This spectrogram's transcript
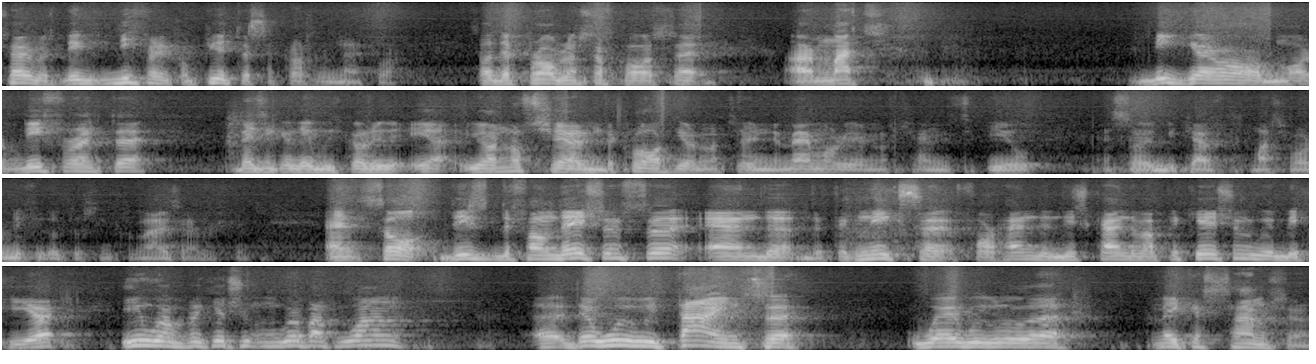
servers, different computers across the network. So the problems, of course, uh, are much bigger or more different, uh, basically because you are not sharing the clock, you're not sharing the memory, you're not sharing the CPU, and so it becomes much more difficult to synchronize everything. And so these, the foundations uh, and uh, the techniques uh, for handling this kind of application will be here. In web application, in web app one, uh, there will be times uh, where we will uh, make assumption.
